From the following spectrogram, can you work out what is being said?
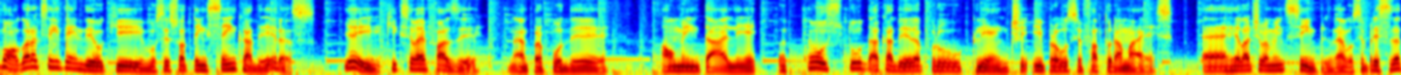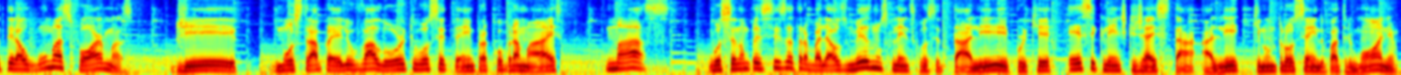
Bom, agora que você entendeu que você só tem 100 cadeiras, e aí, o que, que você vai fazer né, para poder aumentar ali o custo da cadeira para o cliente e para você faturar mais? é relativamente simples, né? Você precisa ter algumas formas de mostrar para ele o valor que você tem para cobrar mais, mas você não precisa trabalhar os mesmos clientes que você está ali, porque esse cliente que já está ali, que não trouxe ainda o patrimônio,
